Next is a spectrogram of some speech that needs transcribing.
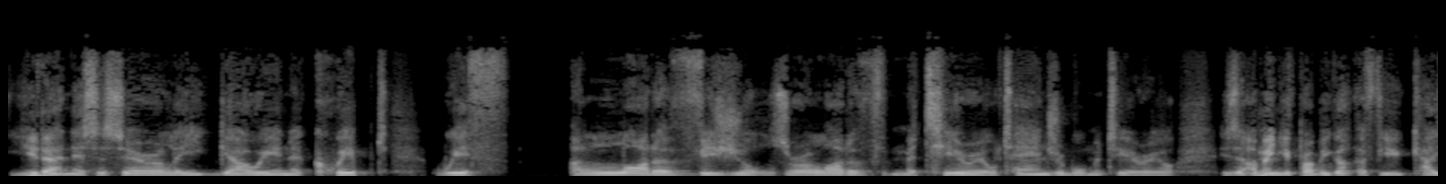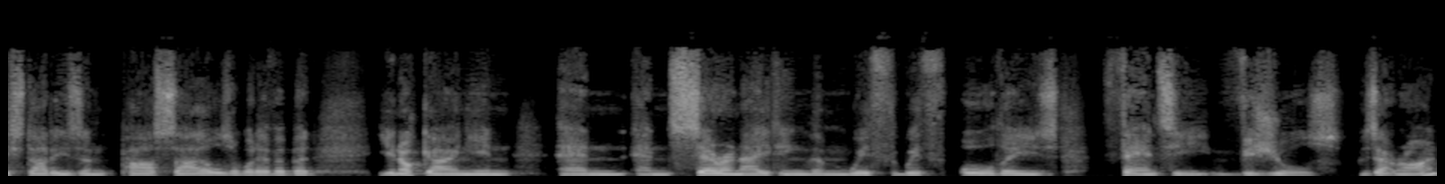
you don't necessarily go in equipped with a lot of visuals or a lot of material, tangible material. Is I mean, you've probably got a few case studies and past sales or whatever, but you're not going in and and serenading them with with all these fancy visuals. Is that right?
